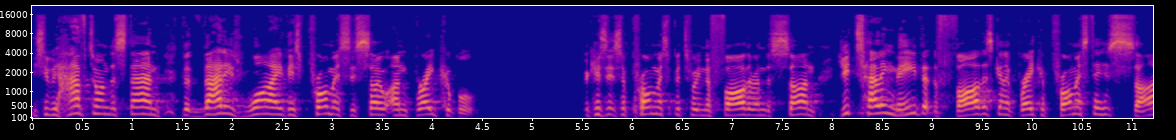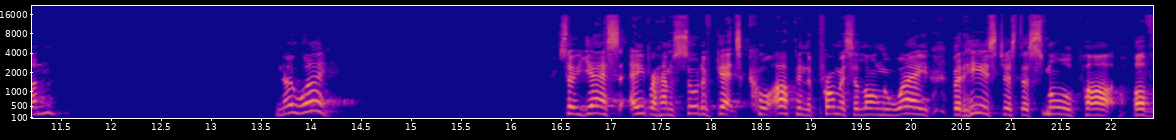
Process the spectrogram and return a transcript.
You see, we have to understand that that is why this promise is so unbreakable. Because it's a promise between the Father and the Son. You telling me that the Father's going to break a promise to his Son? No way. So, yes, Abraham sort of gets caught up in the promise along the way, but he is just a small part of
